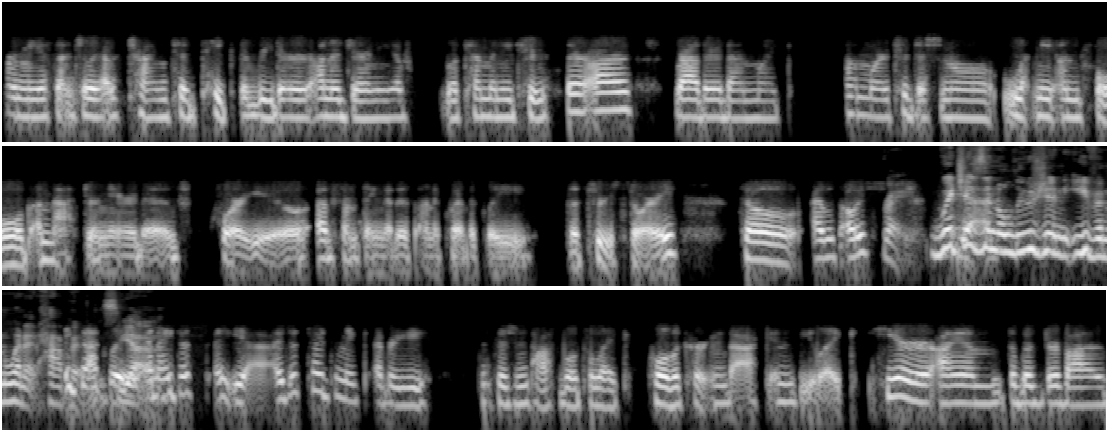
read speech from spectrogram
for me. Essentially, I was trying to take the reader on a journey of look how many truths there are rather than like a more traditional, let me unfold a master narrative for you of something that is unequivocally the true story. So I was always right, which yeah. is an illusion even when it happens. Exactly. Yeah. And I just, yeah, I just tried to make every decision possible to like pull the curtain back and be like, here I am the Wizard of Oz.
